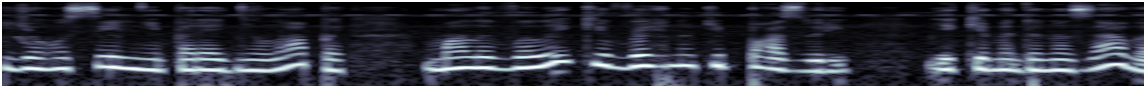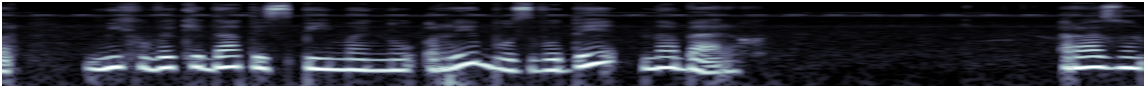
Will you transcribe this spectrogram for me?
Його сильні передні лапи мали великі вигнуті пазурі, якими динозавр міг викидати спійману рибу з води на берег. Разом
